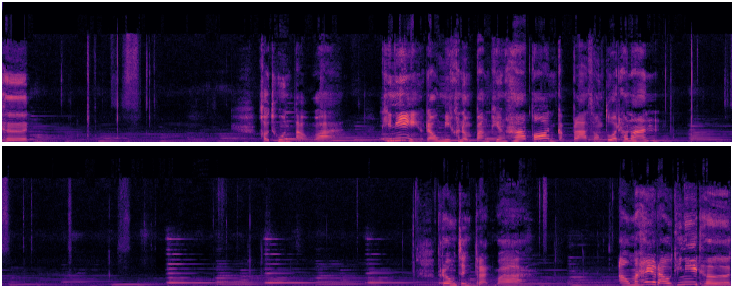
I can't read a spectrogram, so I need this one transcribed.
เถิด เขาทูลตอบว่า ที่นี่เรามีขนมปังเพียงห้าก้อนกับปลาสองตัวเท่านั้น ระองค์จึงตรัสว่า เอามาให้เราที่นี่เถิด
